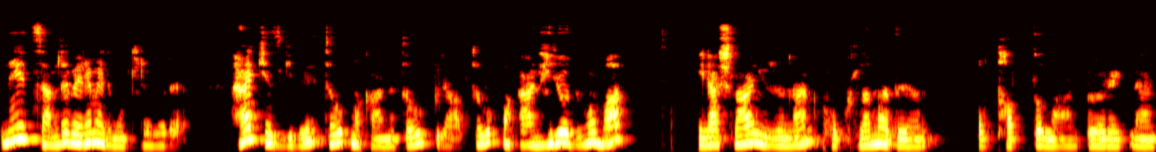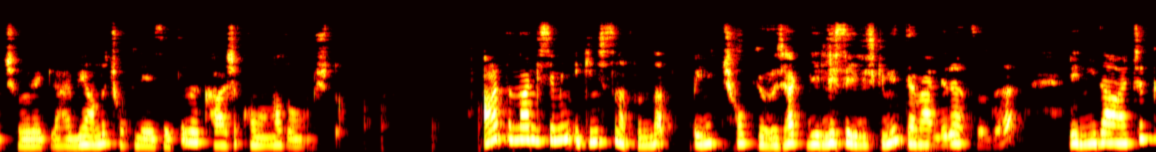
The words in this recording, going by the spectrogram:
ne etsem de veremedim o kiloları. Herkes gibi tavuk makarna, tavuk pilav, tavuk makarna yiyordum ama ilaçlar yüzünden koklamadığım o tatlılar, börekler, çörekler bir anda çok lezzetli ve karşı konulmaz olmuştu. Ardından lisemin ikinci sınıfında beni çok yoracak bir lise ilişkimin temelleri atıldı. Ve Nida artık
